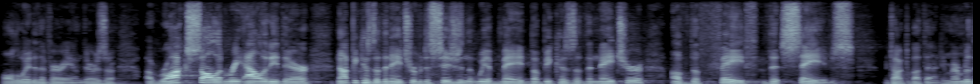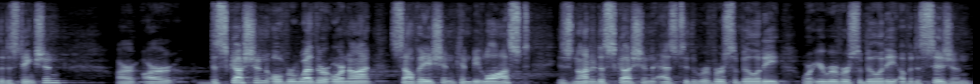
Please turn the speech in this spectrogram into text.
all the way to the very end. There is a, a rock solid reality there, not because of the nature of a decision that we have made, but because of the nature of the faith that saves. We talked about that. Remember the distinction? Our, our discussion over whether or not salvation can be lost is not a discussion as to the reversibility or irreversibility of a decision.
